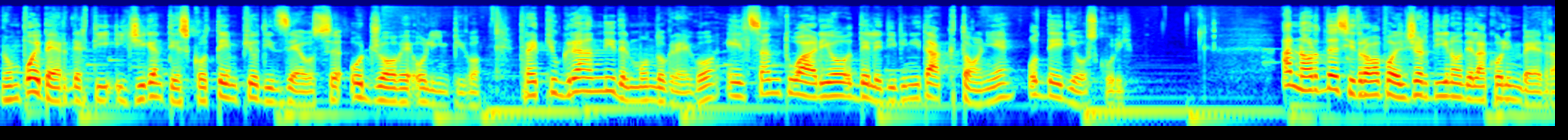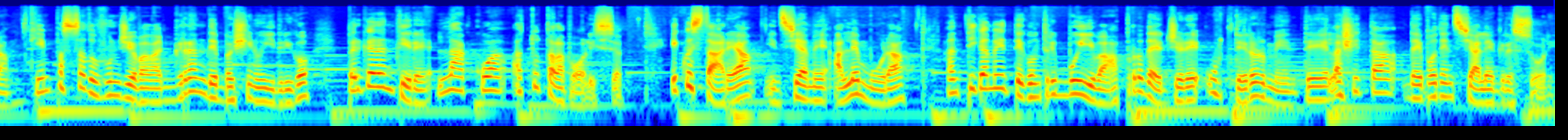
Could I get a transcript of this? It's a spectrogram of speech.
non puoi perderti il gigantesco tempio di Zeus o Giove olimpico, tra i più grandi del mondo greco e il santuario delle divinità ctonie o dei dioscuri. A nord si trova poi il giardino della Colimbetra, che in passato fungeva da grande bacino idrico per garantire l'acqua a tutta la polis, e quest'area, insieme alle mura, anticamente contribuiva a proteggere ulteriormente la città dai potenziali aggressori.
